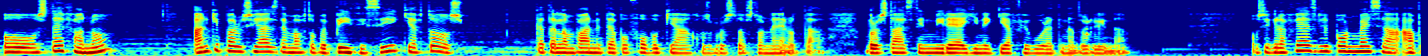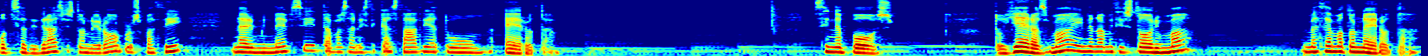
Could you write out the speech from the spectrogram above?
Ο Στέφανο, αν και παρουσιάζεται με αυτοπεποίθηση και αυτός καταλαμβάνεται από φόβο και άγχος μπροστά στον έρωτα, μπροστά στην μοιραία γυναικεία φιγούρα την Ατζολίνα. Ο συγγραφέας λοιπόν μέσα από τις αντιδράσεις των ηρώων προσπαθεί να ερμηνεύσει τα βασανιστικά στάδια του έρωτα. Συνεπώς, το γέρασμα είναι ένα μυθιστόρημα με θέμα τον έρωτα.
